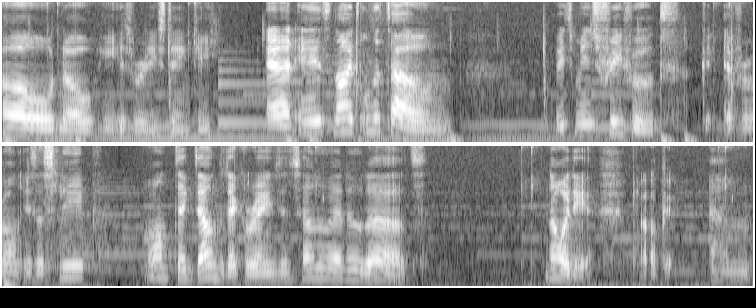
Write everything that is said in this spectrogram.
Oh no, he is really stinky. And it's night on the town, which means free food. Okay, everyone is asleep. I want to take down the decorations. How do I do that? No idea. Okay. Um,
